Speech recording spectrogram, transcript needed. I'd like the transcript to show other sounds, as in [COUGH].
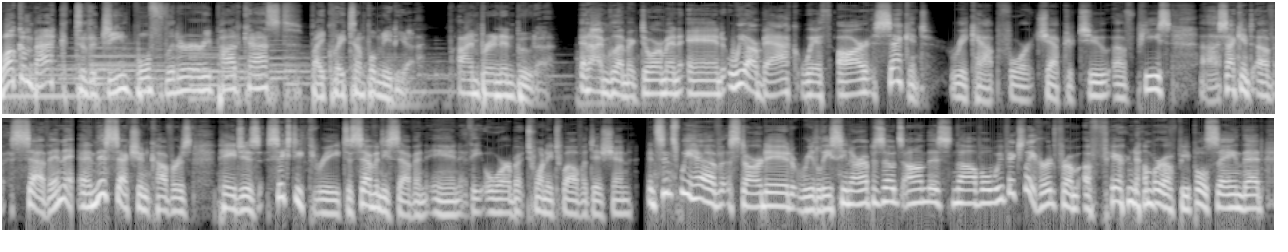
Welcome back to the Gene Wolfe Literary Podcast by Claytemple Media. I'm Brandon Buddha. And I'm Glenn McDorman, and we are back with our second recap for chapter two of Peace, uh, second of seven. And this section covers pages 63 to 77 in the Orb 2012 edition. And since we have started releasing our episodes on this novel, we've actually heard from a [LAUGHS] fair number of people saying that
